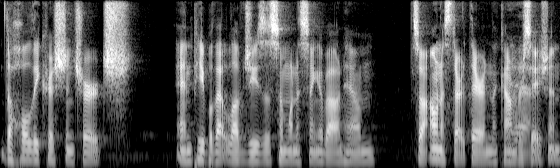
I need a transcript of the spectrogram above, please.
the holy Christian church and people that love Jesus and want to sing about him. So I want to start there in the conversation.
